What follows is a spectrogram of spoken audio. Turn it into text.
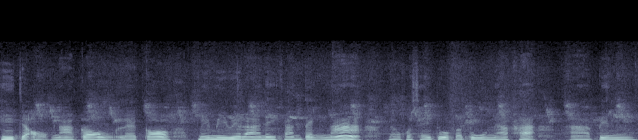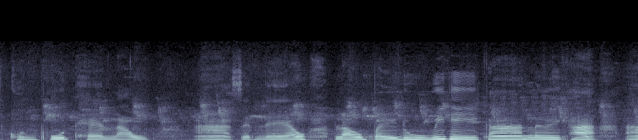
ที่จะออกหน้ากล้อง และก็ไม่มีเวลาในการแต่งหน้า เราก็ใช้ตัวการ์ตูนนะค่ะอ่าเป็นคนพูดแทนเราอ่าเสร็จแล้วเราไปดูวิธีการเลยค่ะอ่า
